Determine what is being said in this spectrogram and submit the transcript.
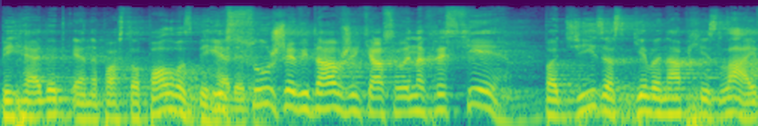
beheaded and Apostle Paul was beheaded. Ісус же віддав життя своє на хресті. But Jesus given up his life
